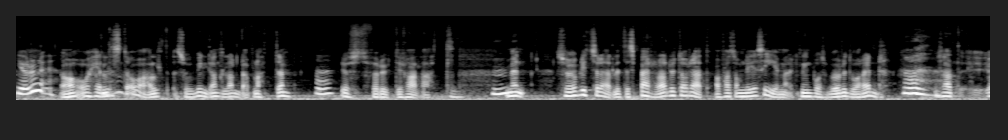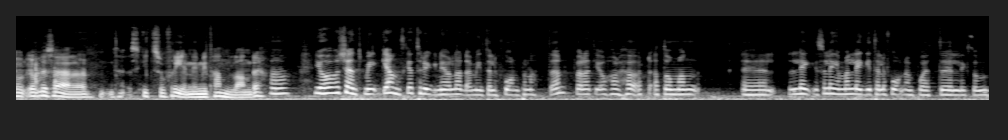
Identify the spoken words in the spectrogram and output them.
Gör du det? Ja, och helst av allt så vill jag inte ladda på natten. Ja. Just för utifall att. Mm. Men så har jag blivit sådär lite spärrad utav det att ja, fast om det är CE-märkning på så behöver du inte vara rädd. Ja. Så att jag, jag blir så här eh, schizofren i mitt handlande. Ja. Jag har känt mig ganska trygg när jag laddar min telefon på natten. För att jag har hört att om man eh, så länge man lägger telefonen på ett eh, liksom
